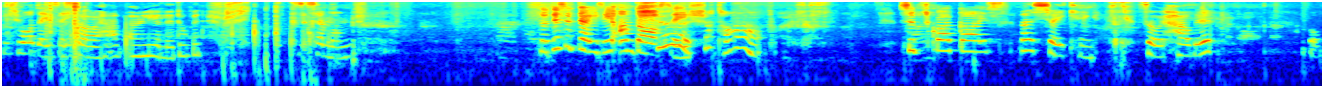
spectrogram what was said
Yes, you are, Daisy, So I have only a little bit. Because it's her mum's. So this is Daisy. I'm Darcy. Shush, shut up. Subscribe, guys. That's shaking. So I have it. Oh.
